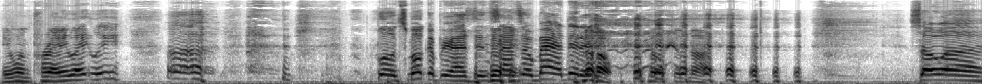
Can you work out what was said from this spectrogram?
anyone pray lately? uh, blowing smoke up your ass didn't sound so bad, did it? No, no, it did not. So, uh,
